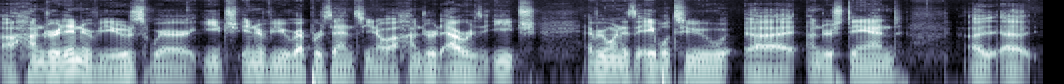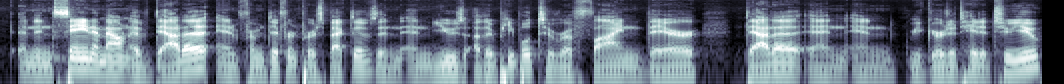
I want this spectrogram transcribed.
a hundred interviews where each interview represents, you know, a hundred hours each, everyone is able to uh, understand a, a, an insane amount of data and from different perspectives and, and use other people to refine their data and, and regurgitate it to you.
